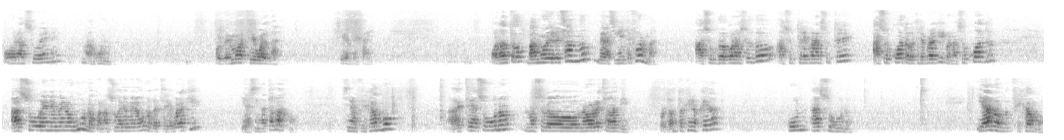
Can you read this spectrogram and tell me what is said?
por a sub n más 1. Volvemos a esta igualdad, si os dejáis. Por lo tanto, vamos a ir de la siguiente forma. A sub 2 con A sub 2, A sub 3 con A sub 3, A sub 4 que estaría por aquí con A sub 4, A sub n menos 1 con A sub n menos 1 que estaría por aquí, y así hasta abajo. Si nos fijamos, a este A sub 1 no, se lo, no lo resta nadie. Por lo tanto, aquí nos queda un A sub 1. Y ahora nos fijamos,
